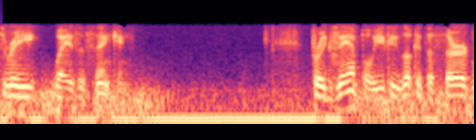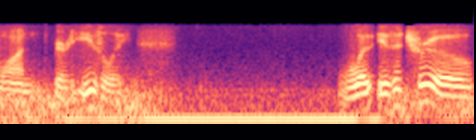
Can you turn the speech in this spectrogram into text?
three ways of thinking. For example, you could look at the third one very easily. What, is it true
